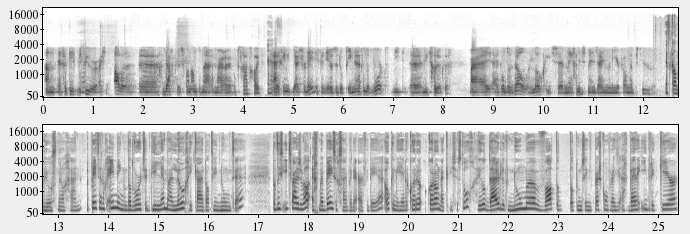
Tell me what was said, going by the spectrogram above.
aan effectief bestuur als je alle uh, gedachten van ambtenaren maar uh, op straat gooit. Hij ging het juist verdedigen, die Russische doctrine. Hij vond het woord niet, niet gelukkig. Maar hij, hij, vond het wel een logisch mechanisme in zijn manier van besturen. Het kan heel snel gaan. Peter, nog één ding. Dat woord dilemma logica dat hij noemt. Hè? Dat is iets waar ze wel echt mee bezig zijn bij de RVD. Hè? Ook in de hele cor coronacrisis, toch? Heel duidelijk noemen wat, dat, dat doen ze in die persconferentie eigenlijk bijna iedere keer.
